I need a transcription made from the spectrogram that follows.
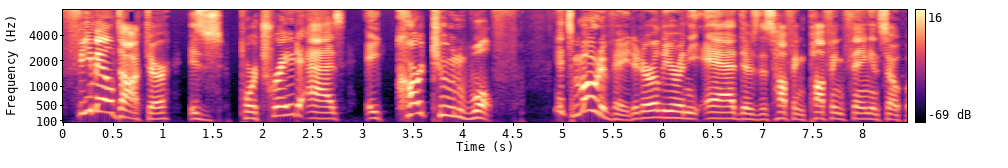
female doctor is portrayed as a cartoon wolf. It's motivated. Earlier in the ad, there's this huffing puffing thing, and so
